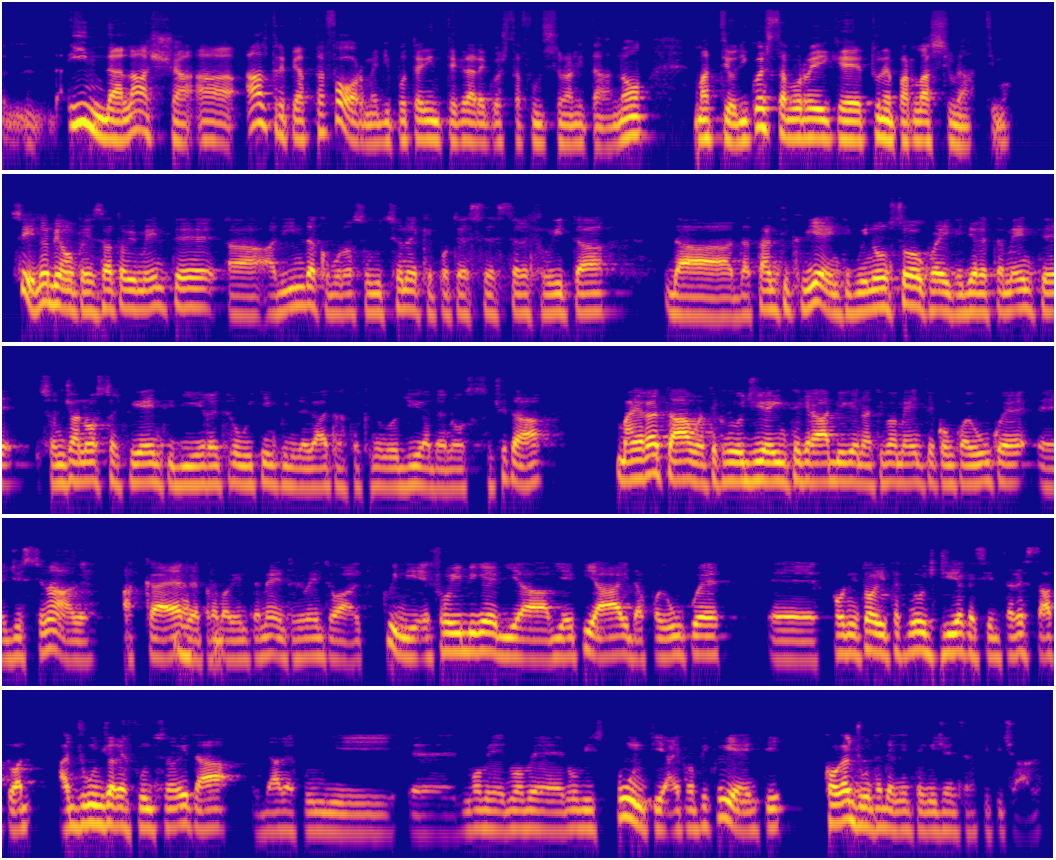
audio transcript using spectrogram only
Inda lascia a altre piattaforme di poter integrare questa funzionalità, no? Matteo, di questa vorrei che tu ne parlassi un attimo. Sì, noi abbiamo pensato ovviamente a, ad Inda come una soluzione che potesse essere fruita da, da, tanti clienti, quindi non solo quelli che direttamente sono già nostri clienti di recruiting, quindi dell'altra tecnologia della nostra società, ma in realtà una tecnologia integrabile nativamente con qualunque eh, gestionale, HR prevalentemente, ovviamente o altri. Quindi è fruibile via, via API da qualunque eh, fornitore di tecnologia che sia interessato ad aggiungere funzionalità e dare quindi eh, nuove, nuove, nuovi spunti ai propri clienti con l'aggiunta dell'intelligenza artificiale.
